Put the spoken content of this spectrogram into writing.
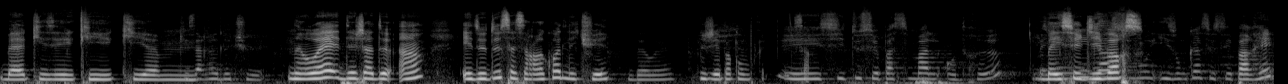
Ben, qui, qui, qui, euh, Qu'ils arrêtent de tuer. Ouais, déjà de 1. Et de 2, ça sert à quoi de les tuer? Ben ouais. J'ai pas compris. Et Ça. si tout se passe mal entre eux, Ben, ils se divorcent. Ils ont qu'à se séparer.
